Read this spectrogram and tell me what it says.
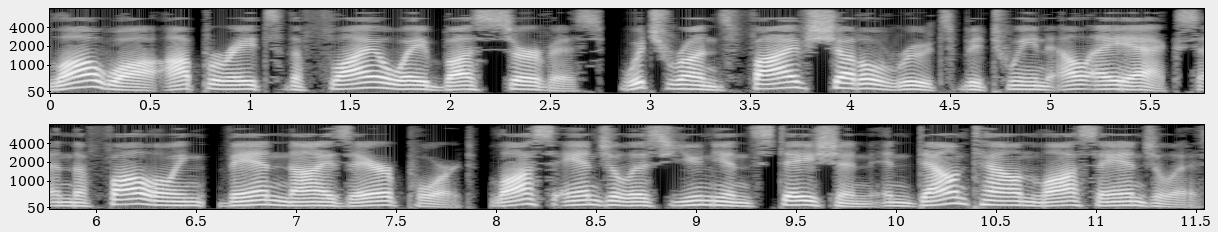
LAWA operates the Flyaway bus service, which runs five shuttle routes between LAX and the following, Van Nuys Airport, Los Angeles Union Station in downtown Los Angeles,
